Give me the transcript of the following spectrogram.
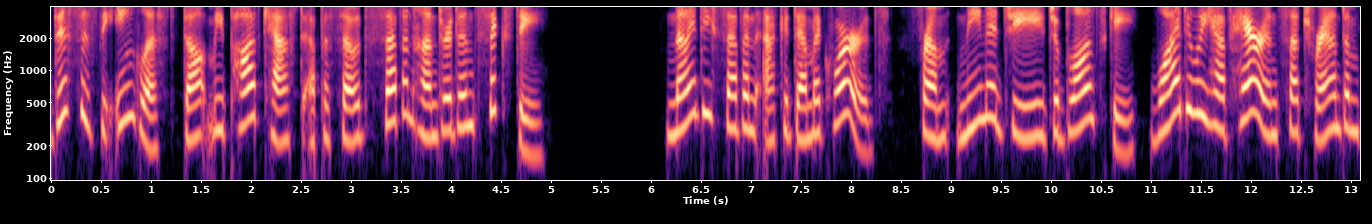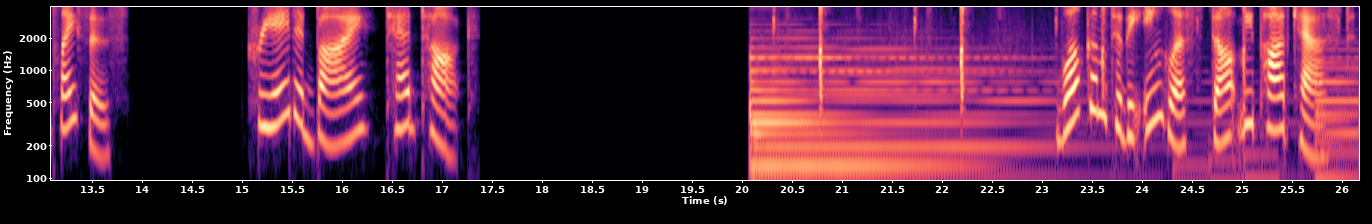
This is the Englist.me podcast episode 760. 97 academic words from Nina G. Jablonski. Why do we have hair in such random places? Created by TED Talk. Welcome to the Englist.me podcast.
